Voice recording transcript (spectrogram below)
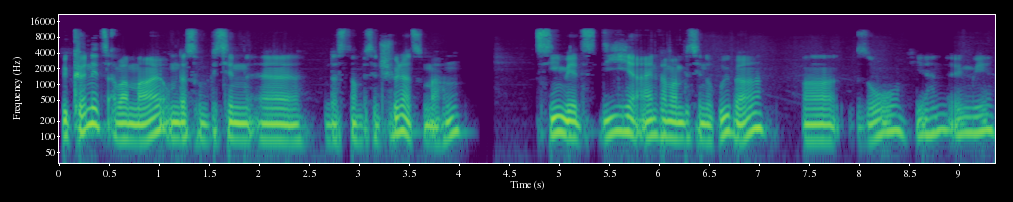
Wir können jetzt aber mal, um das so ein bisschen, äh, um das noch ein bisschen schöner zu machen, ziehen wir jetzt die hier einfach mal ein bisschen rüber. Äh, so, hierhin irgendwie.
